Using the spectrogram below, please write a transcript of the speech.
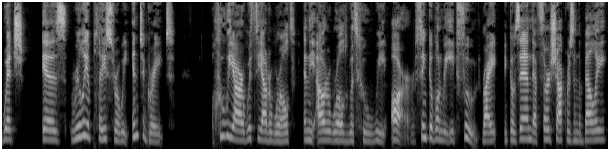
which is really a place where we integrate who we are with the outer world and the outer world with who we are. Think of when we eat food, right? It goes in, that third chakra's in the belly,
